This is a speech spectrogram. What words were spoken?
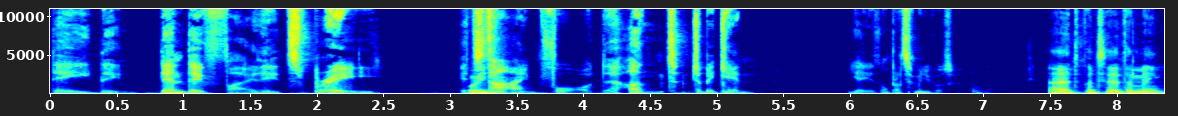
They, they, then they fight its prey. It's Oi? time for the hunt to begin. E aí eles vão pra cima de você. É, pode ser também.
